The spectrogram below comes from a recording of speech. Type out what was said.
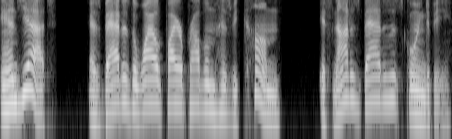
And yet, as bad as the wildfire problem has become, it's not as bad as it's going to be.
